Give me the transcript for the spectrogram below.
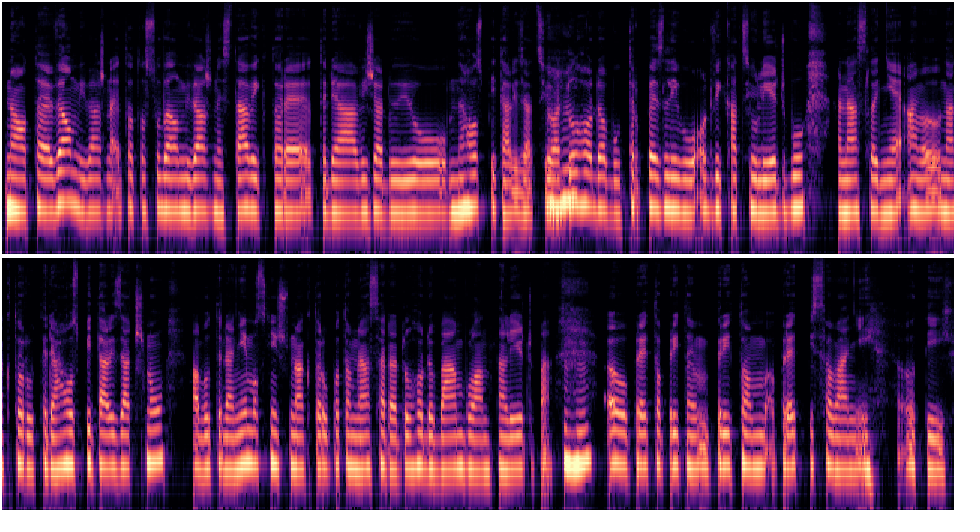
No to je veľmi vážne, toto sú veľmi vážne stavy, ktoré teda vyžadujú hospitalizáciu uh-huh. a mhm. dlhodobú, trpezlivú odvykaciu liečbu a následne, na ktorú teda hospitalizačnú, alebo teda nemocničnú, na ktorú potom násada dlhodobá ambulantná liečba. Uh-huh. Preto pri tom, pri tom predpisovaní tých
